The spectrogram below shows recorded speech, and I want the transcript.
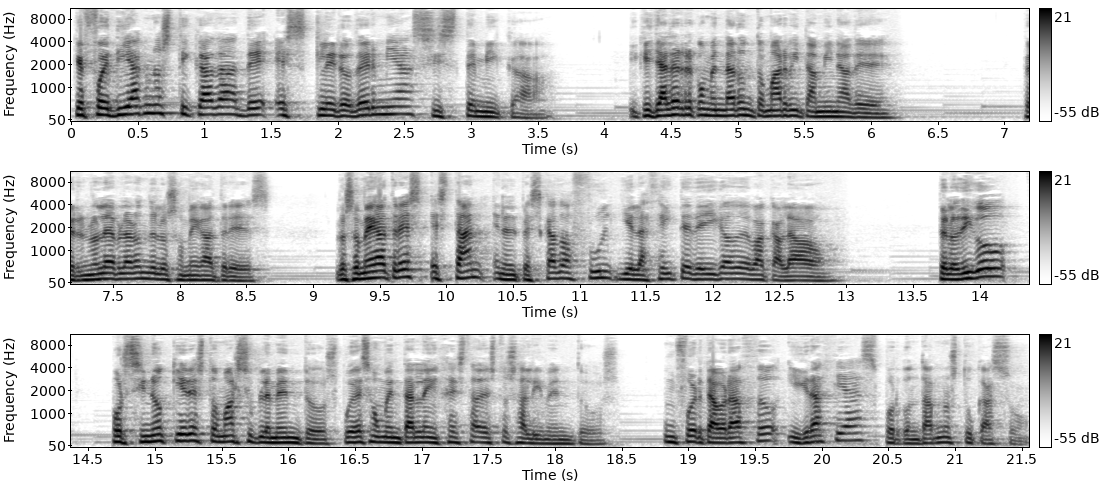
que fue diagnosticada de esclerodermia sistémica y que ya le recomendaron tomar vitamina D pero no le hablaron de los omega 3. Los omega 3 están en el pescado azul y el aceite de hígado de bacalao. Te lo digo por si no quieres tomar suplementos, puedes aumentar la ingesta de estos alimentos. Un fuerte abrazo y gracias por contarnos tu caso.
